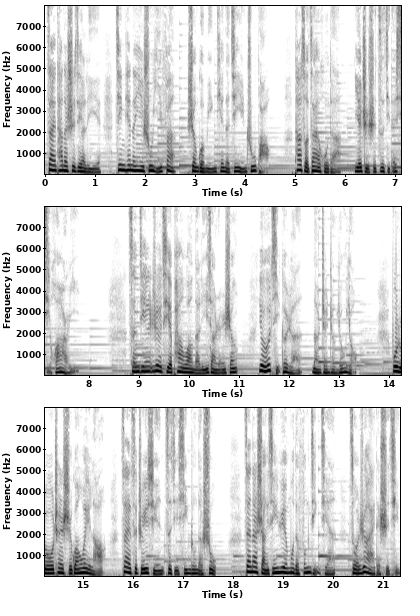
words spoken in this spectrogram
在他的世界里，今天的一蔬一饭胜过明天的金银珠宝。他所在乎的也只是自己的喜欢而已。曾经热切盼望的理想人生，又有几个人能真正拥有？不如趁时光未老，再次追寻自己心中的树，在那赏心悦目的风景间做热爱的事情，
